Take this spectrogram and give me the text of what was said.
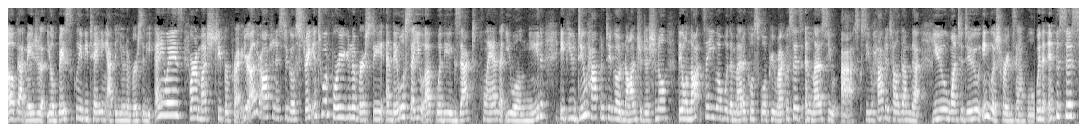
of that major that you'll basically be taking at the university anyways for a much cheaper price. Your other option is to go straight into a four-year university and they will set you up with the exact plan that you will need. If you do happen to go non-traditional, they will not set you up with a medical school prerequisites unless you ask. So you have to tell them that you want to do English, for example, with an emphasis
